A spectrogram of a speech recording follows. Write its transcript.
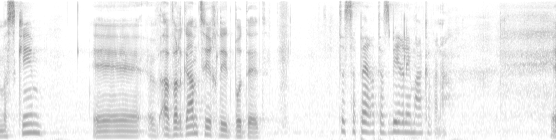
מסכים, אבל גם צריך להתבודד. תספר, תסביר לי מה הכוונה. אמ,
